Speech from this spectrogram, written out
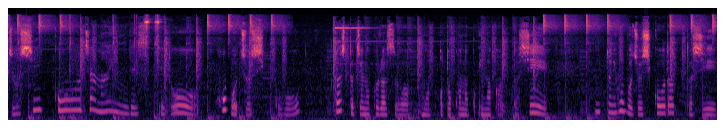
女子校じゃないんですけどほぼ女子校。私たちのクラスはもう男の子いなかったし本当にほぼ女子校だったし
